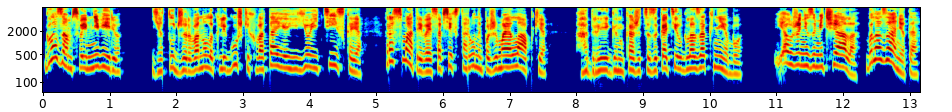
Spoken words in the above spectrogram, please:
Глазам своим не верю!» Я тут же рванула к лягушке, хватая ее и тиская, рассматривая со всех сторон и пожимая лапки. А Дрейган, кажется, закатил глаза к небу. Я уже не замечала, была занята.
